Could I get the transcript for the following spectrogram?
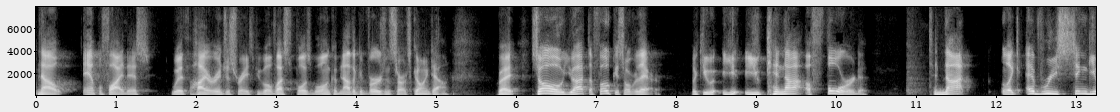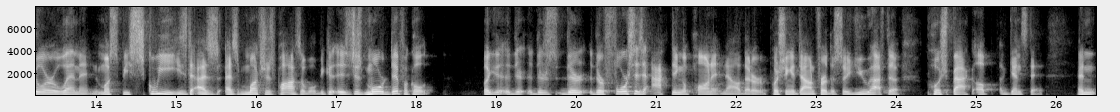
Now amplify this with higher interest rates, people have less disposable income. Now the conversion starts going down right? So you have to focus over there. Like you you you cannot afford to not like every singular lemon must be squeezed as as much as possible because it's just more difficult like there, there's there there are forces acting upon it now that are pushing it down further so you have to push back up against it and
